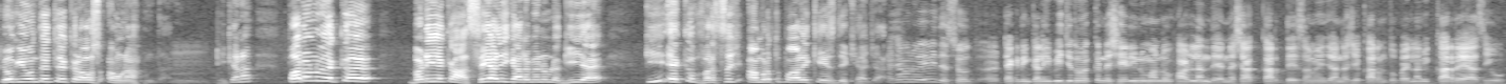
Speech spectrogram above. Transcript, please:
ਕਿਉਂਕਿ ਉਹਦੇ ਤੇ ਕ੍ਰਾਸ ਆਉਣਾ ਹੁੰਦਾ। ਠੀਕ ਹੈ ਨਾ? ਪਰ ਉਹਨੂੰ ਇੱਕ ਬੜੀ ਇੱਕ ਹਾਸੇ ਵਾਲੀ ਗੱਲ ਮੈਨੂੰ ਲੱਗੀ ਹੈ ਕਿ ਇੱਕ ਵਰਸਜ ਅਮਰਤਪਾਲ ਕੇਸ ਦੇਖਿਆ ਜਾ ਰਿਹਾ। ਅੱਛਾ ਮੈਨੂੰ ਇਹ ਵੀ ਦੱਸਿਓ ਟੈਕਨੀਕਲੀ ਵੀ ਜਦੋਂ ਇੱਕ ਨਸ਼ੇੜੀ ਨੂੰ ਮੰਨ ਲਓ ਫੜ ਲੈਂਦੇ ਆ ਨਸ਼ਾ ਕਰਦੇ ਸਮੇਂ ਜਾਂ ਨਸ਼ੇ ਕਰਨ ਤੋਂ ਪਹਿਲਾਂ ਵੀ ਕਰ ਰਿਹਾ ਸੀ ਉਹ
